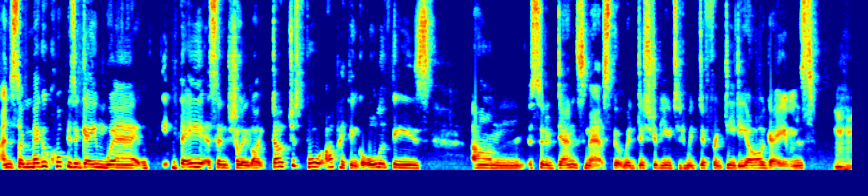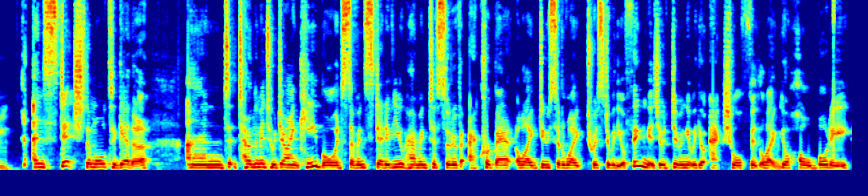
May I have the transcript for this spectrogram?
and so Mega QWOP is a game where they essentially, like Doug, just brought up, I think, all of these um, sort of dance mats that were distributed with different DDR games mm-hmm. and stitched them all together and turn them into a giant keyboard. So instead of you having to sort of acrobat or like do sort of like twister with your fingers, you're doing it with your actual fit, like your whole body,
